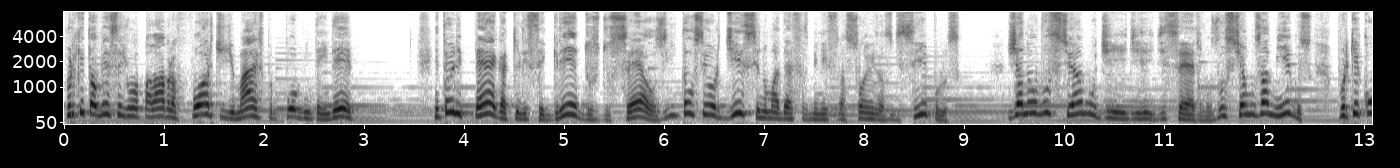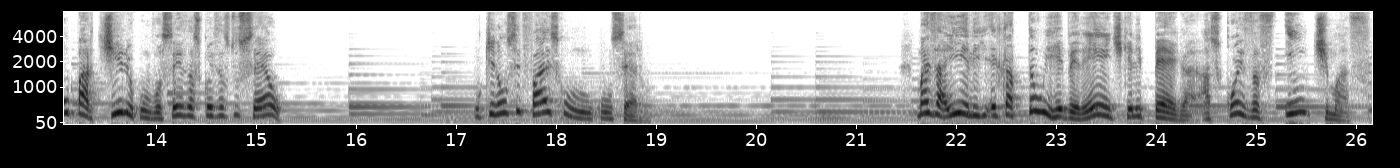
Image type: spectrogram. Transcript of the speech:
Porque talvez seja uma palavra forte demais para o povo entender. Então ele pega aqueles segredos dos céus, e então o Senhor disse numa dessas ministrações aos discípulos: Já não vos chamo de, de, de servos, vos chamo amigos, porque compartilho com vocês as coisas do céu. O que não se faz com, com um servo. Mas aí ele está tão irreverente que ele pega as coisas íntimas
